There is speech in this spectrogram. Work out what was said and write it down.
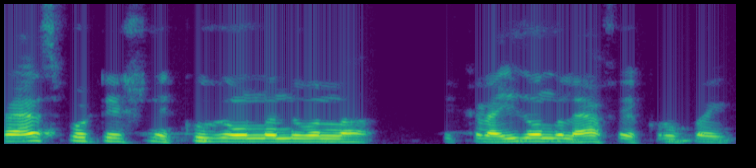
ట్రాన్స్పోర్టేషన్ ఎక్కువగా ఉన్నందువల్ల ఇక్కడ ఐదు వందల యాభై ఒక్క రూపాయలు.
